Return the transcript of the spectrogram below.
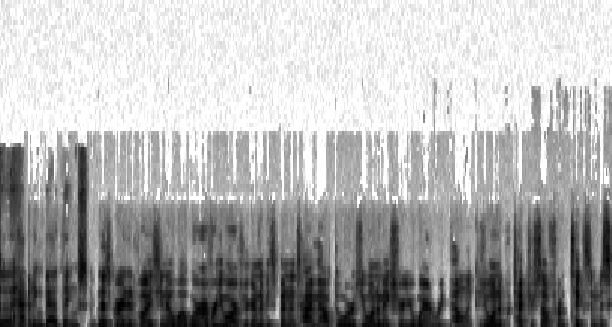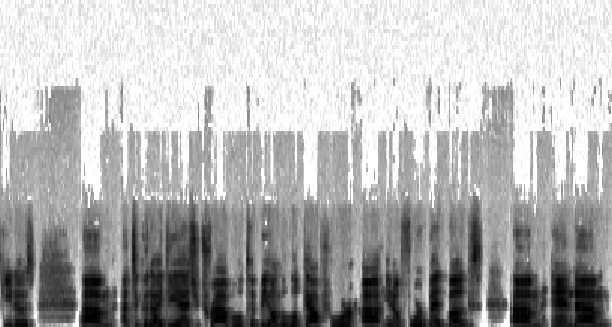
uh, happening bad things. That's great advice. You know what? Wherever you are if you're going to be spending time outdoors you want to make sure you're wearing repellent because you want to protect yourself from ticks and mosquitoes. Um, it's a good idea as you travel to be on the lookout for uh, you know for bed bugs. Um, and um,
